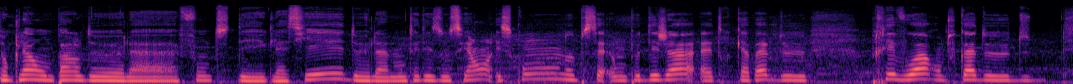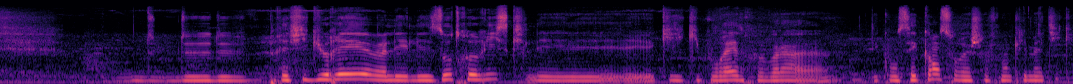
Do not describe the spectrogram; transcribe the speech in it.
Donc là, on parle de la fonte des glaciers, de la montée des océans. Est-ce qu'on on peut déjà être capable de prévoir, en tout cas de, de, préfigurer euh, les, autres risques les, qui, pourraient être voilà, des conséquences au réchauffement climatique?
